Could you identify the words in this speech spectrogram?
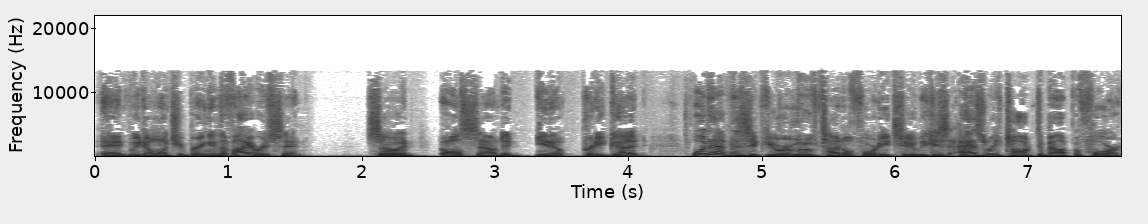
and we don't want you bringing the virus in. So it all sounded, you know, pretty good. What happens if you remove Title 42? Because as we've talked about before,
